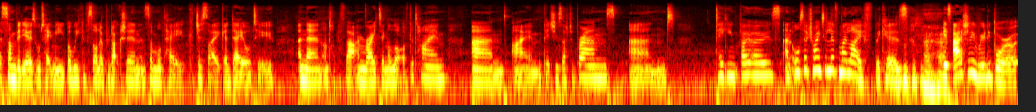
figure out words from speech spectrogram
some videos will take me a week of solo production, and some will take just like a day or two. And then on top of that, I'm writing a lot of the time, and I'm pitching stuff to brands, and taking photos and also trying to live my life because it's actually really bore-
